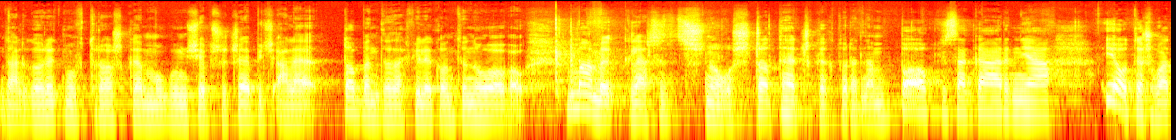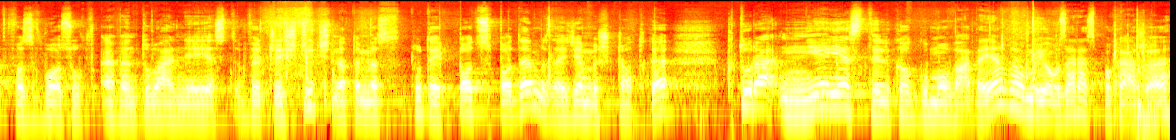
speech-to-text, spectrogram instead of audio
do algorytmów troszkę mógłbym się przyczepić, ale to będę za chwilę kontynuował. Mamy klasyczną szczoteczkę, która nam boki zagarnia. Ją też łatwo z włosów ewentualnie jest wyczyścić. Natomiast tutaj pod spodem znajdziemy szczotkę, która nie jest tylko gumowana. Ja Wam ją zaraz pokażę.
